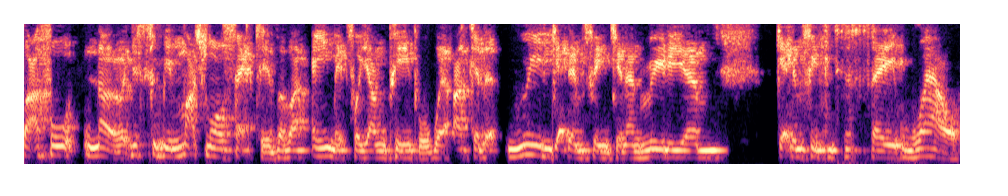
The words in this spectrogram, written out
but I thought, no, this could be much more effective if I aim it for young people where I could really get them thinking and really um, get them thinking to say, wow,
